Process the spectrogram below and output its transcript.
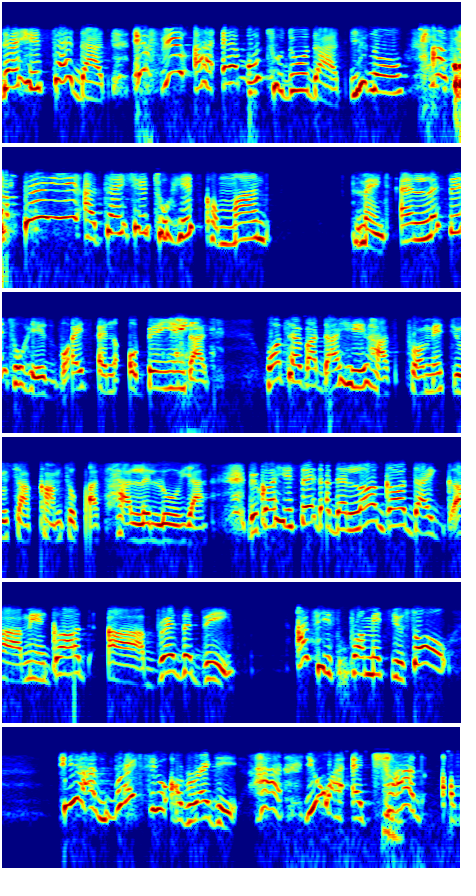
Then he said that if you are able to do that, you know, after paying attention to his commandment and listening to his voice and obeying that, whatever that he has promised you shall come to pass. Hallelujah. Because he said that the Lord God, thy, uh, I mean, God, uh, blessed thee as he's promised you. So he has blessed you already. You are a child of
